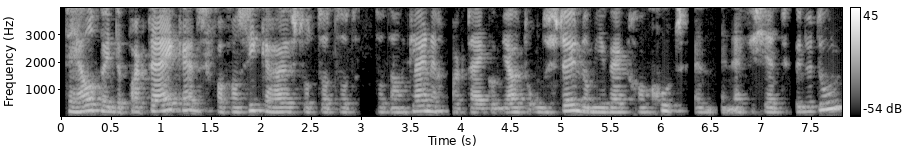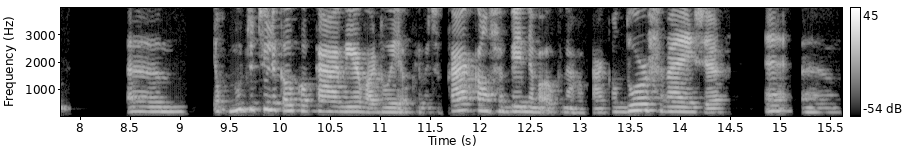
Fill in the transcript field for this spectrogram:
te helpen in de praktijk. Hè? Dus van, ziekenhuis tot, tot, tot, tot aan kleinere praktijk om jou te ondersteunen om je werk gewoon goed en, en efficiënt te kunnen doen. Um, je ontmoet natuurlijk ook elkaar weer, waardoor je ook weer met elkaar kan verbinden, maar ook naar elkaar kan doorverwijzen. Hè? Um,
